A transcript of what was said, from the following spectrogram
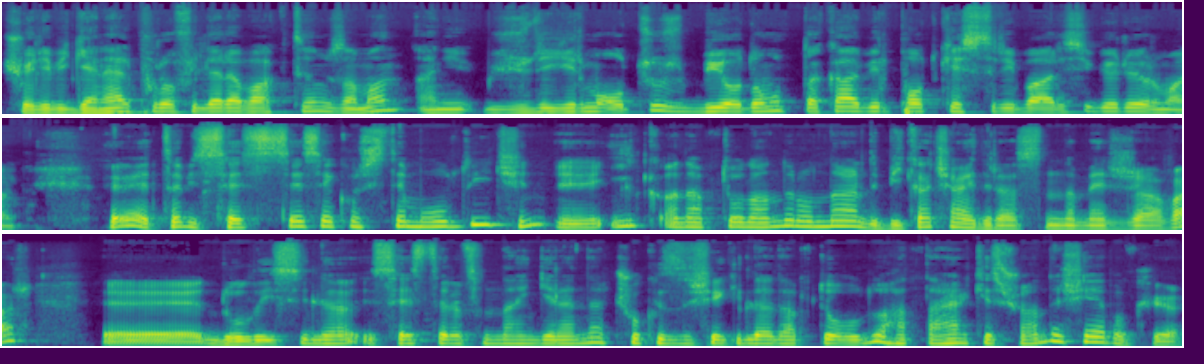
şöyle bir genel profillere baktığım zaman, hani, %20-30 biyoda mutlaka bir podcaster ibaresi görüyorum Aykut. Evet, tabii ses ses ekosistemi olduğu için, eee, ilk adapte olanlar onlardı. Birkaç aydır aslında mecra var. Eee, dolayısıyla ses tarafından gelenler çok hızlı şekilde adapte oldu. Hatta herkes şu anda şeye bakıyor,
